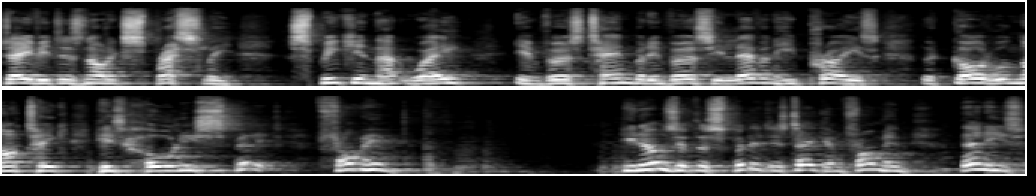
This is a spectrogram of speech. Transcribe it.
David does not expressly speak in that way in verse 10, but in verse 11, he prays that God will not take his Holy Spirit from him. He knows if the Spirit is taken from him, then he's,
